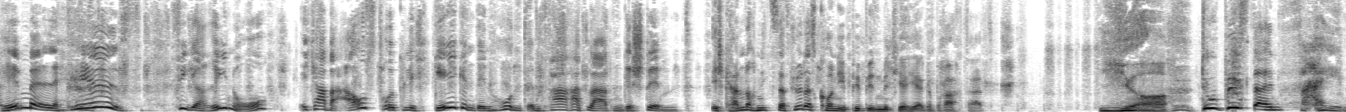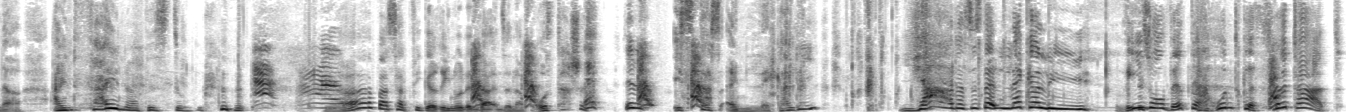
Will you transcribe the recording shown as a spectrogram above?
Himmel, hilf! Figarino, ich habe ausdrücklich gegen den Hund im Fahrradladen gestimmt. Ich kann doch nichts dafür, dass Conny Pippin mit hierher gebracht hat. Ja, du bist ein Feiner. Ein Feiner bist du. Ja, was hat Figarino denn da in seiner Brusttasche? Ist das ein Leckerli? Ja, das ist ein Leckerli. Wieso wird der Hund gefüttert?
